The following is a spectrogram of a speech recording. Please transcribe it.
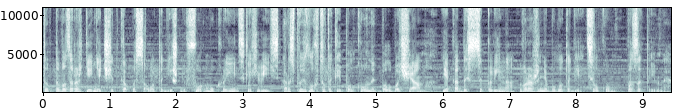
Тобто Возрождення чітко описало тодішню форму українських військ, розповіло, хто такий полковник Болбочан, яка дисципліна. Враження було тоді цілком позитивне.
